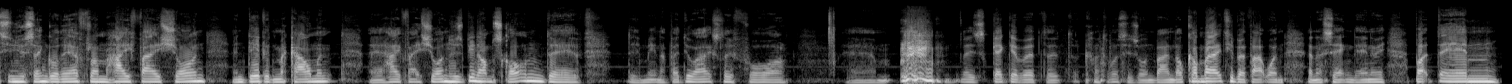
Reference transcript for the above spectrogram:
That's a new single there from Hi Fi Sean and David McAlmont. Uh, Hi Fi Sean, who's been up in Scotland, uh, making a video actually for um, his gig with the, what's his own band. I'll come back to you about that one in a second anyway. But um,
